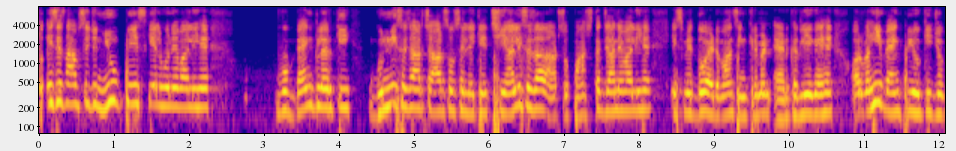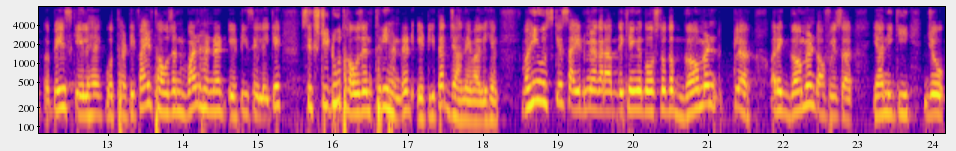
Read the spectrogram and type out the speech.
तो इस हिसाब से जो न्यू पे स्केल होने वाली है वो बैंक क्लर्क की उन्नीस हज़ार चार सौ से लेके छियालीस हज़ार आठ सौ पाँच तक जाने वाली है। इसमें दो एडवांस इंक्रीमेंट ऐड कर लिए गए हैं और वहीं बैंक पीओ की जो पे स्केल है, वो thirty five thousand one hundred eighty से लेके sixty two thousand three hundred eighty तक जाने वाली है। वहीं उसके साइड में अगर आप देखेंगे दोस्तों तो गवर्नमेंट क्लर्क और एक गवर्नमेंट ऑफिसर यानी कि जो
